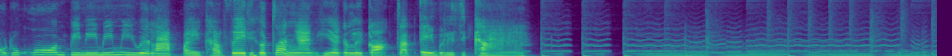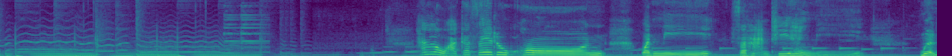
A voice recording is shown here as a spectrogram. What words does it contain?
ลทุกคนปีนี้ไม่มีเวลาไปคาเฟ่ที่เขาจัดงานเฮียกันเลยก็จัดเองไปเลยสิคะฮัลโหลอากาเซ่ทุกคน วันนี้สถานที่แห่งนี้ เหมือน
